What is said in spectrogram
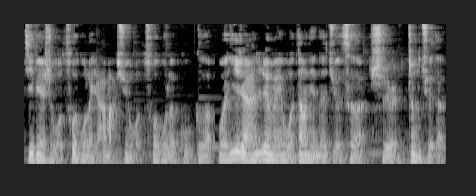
即便是我错过了亚马逊，我错过了谷歌，我依然认为我当年的决策是正确的。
